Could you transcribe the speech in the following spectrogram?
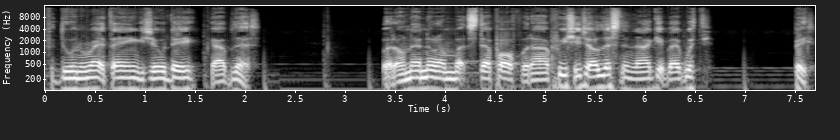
for doing the right thing. It's your day. God bless. But on that note, I'm about to step off. But I appreciate y'all listening and I'll get back with you. Peace.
